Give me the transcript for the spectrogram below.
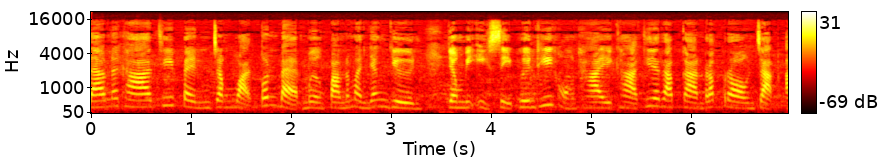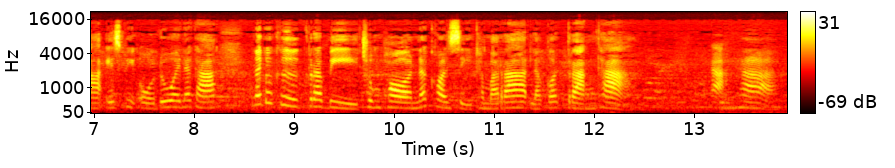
แล้วนะคะ ที่เป็นจังหวัดต้นแบบเมืองปั๊มน้ำมันยั่งยืน ยังมีอีก 4 พื้นที่ของไทยค่ะ ที่ได้รับการรับรองจาก RSPO ด้วยนะคะ นั่นก็คือกระบี่ชุมพร นครศรีธรรมราชแล้วก็ตรังค่ะ ค่ะ ค่ะ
